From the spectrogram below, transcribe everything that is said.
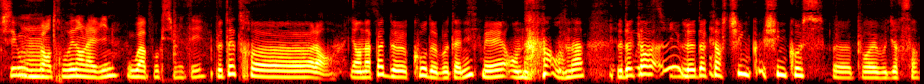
Tu sais où on Mm. peut en trouver dans la ville ou à proximité Peut-être. euh, alors, il n'y en a pas de cours de botanique, mais on a, on a le docteur, le docteur Chink- Chinkos euh, pourrait vous dire ça.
